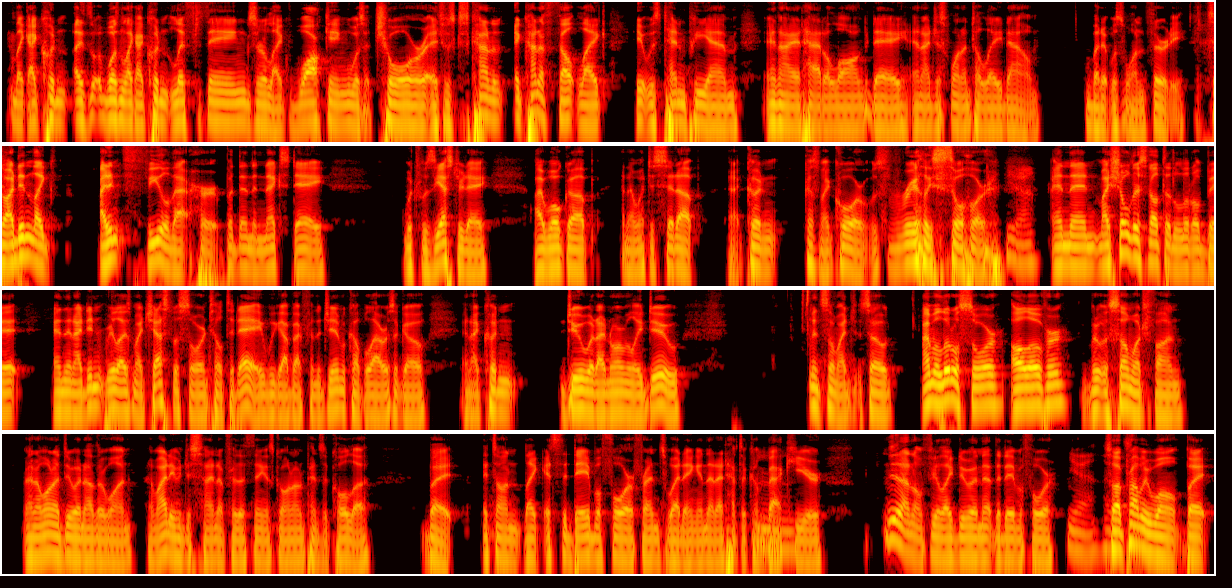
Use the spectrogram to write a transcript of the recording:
like I couldn't it wasn't like I couldn't lift things or like walking was a chore. It was just kind of it kind of felt like it was 10 p.m. and I had had a long day and I just wanted to lay down. But it was 1:30. So I didn't like I didn't feel that hurt, but then the next day, which was yesterday, I woke up and I went to sit up and I couldn't because my core was really sore. Yeah. And then my shoulders felt it a little bit. And then I didn't realize my chest was sore until today. We got back from the gym a couple hours ago and I couldn't do what I normally do. And so my so I'm a little sore all over, but it was so much fun. And I want to do another one. I might even just sign up for the thing that's going on in Pensacola. But it's on like it's the day before a friend's wedding and then I'd have to come back Mm. here. Yeah, I don't feel like doing that the day before. Yeah. So I probably won't, but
